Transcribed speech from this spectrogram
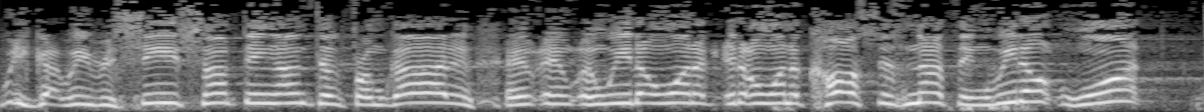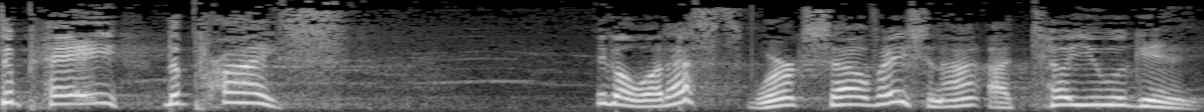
we got, we received something unto, from God and, and, and we don't want to, it don't want to cost us nothing. We don't want to pay the price. You go, well, that's work salvation. I, I tell you again.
